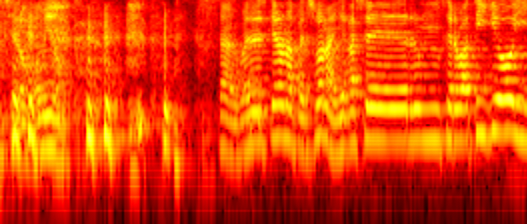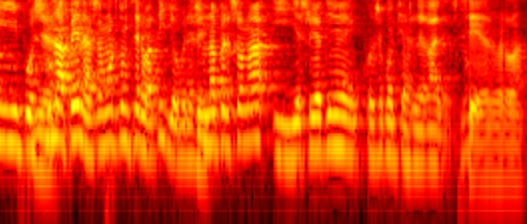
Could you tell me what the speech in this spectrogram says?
Se lo comió. claro, parece es que era una persona. Llega a ser un cervatillo y pues una pena, se ha muerto un cervatillo, pero Sí. es una persona y eso ya tiene consecuencias legales. ¿no? Sí, es verdad.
